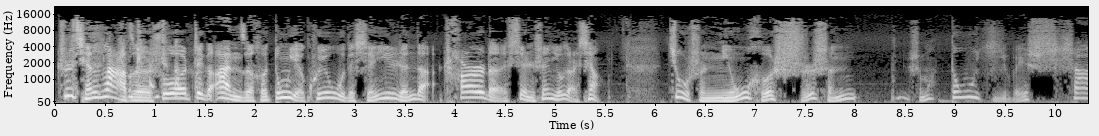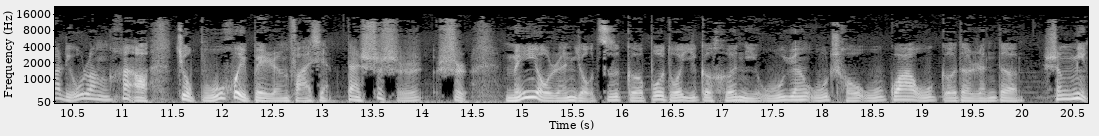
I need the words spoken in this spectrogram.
之前辣子 说这个案子和东野圭吾的嫌疑人的叉儿的现身有点像，就是牛和食神什么都以为杀流浪汉啊就不会被人发现，但事实是没有人有资格剥夺一个和你无冤无仇、无瓜无葛的人的生命。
